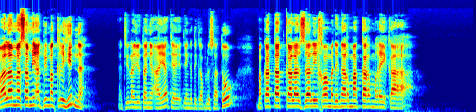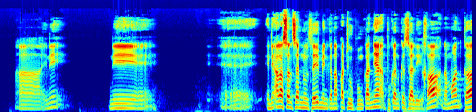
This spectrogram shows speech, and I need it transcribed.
Falamma sami'at bimakrihinna. Nah, dilanjutannya ayat, ayat yang ke-31. Maka tatkala Zalikha mendengar makar mereka. Nah, ini ini eh, ini alasan saya Thaimin kenapa dihubungkannya bukan ke Zalikha namun ke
